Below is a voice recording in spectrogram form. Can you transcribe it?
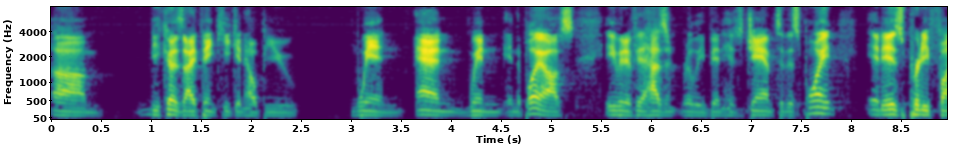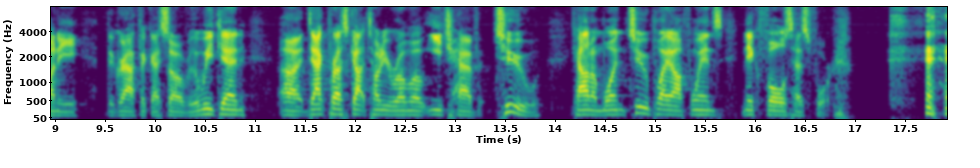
um, because I think he can help you win and win in the playoffs, even if it hasn't really been his jam to this point. It is pretty funny. The graphic I saw over the weekend. Uh, Dak Prescott, Tony Romo each have two, count them one, two playoff wins. Nick Foles has four. uh,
